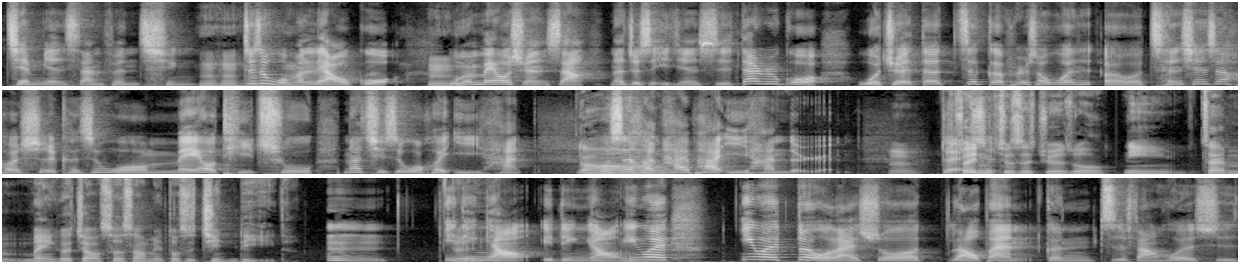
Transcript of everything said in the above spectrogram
见面三分情，嗯哼就是我们聊过，嗯我们没有选上，那就是一件事。但如果我觉得这个，譬如说温呃陈先生合适，可是我没有提出，那其实我会遗憾。我是很哦害怕遗憾的人。嗯，对所以你就是觉得说你在每个角色上面都是尽力的，嗯，一定要，一定要，因为因为对我来说，老板跟资方或者是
